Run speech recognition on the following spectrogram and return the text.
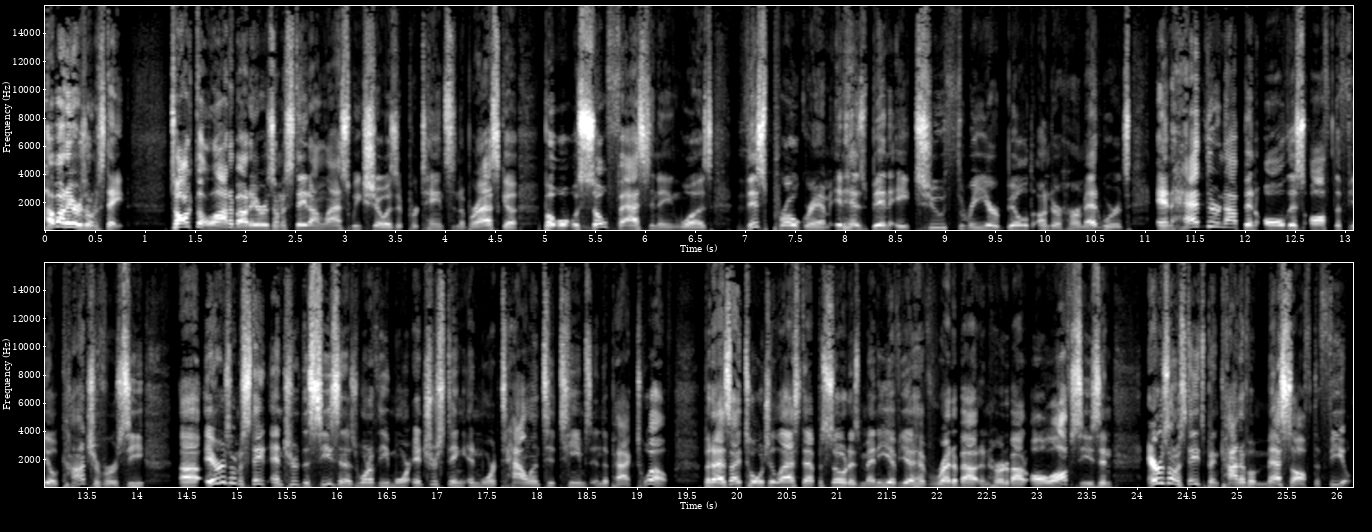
how about Arizona State? Talked a lot about Arizona State on last week's show as it pertains to Nebraska, but what was so fascinating was this program, it has been a two, three year build under Herm Edwards, and had there not been all this off the field controversy, uh, Arizona State entered the season as one of the more interesting and more talented teams in the Pac 12. But as I told you last episode, as many of you have read about and heard about all offseason, Arizona State's been kind of a mess off the field.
